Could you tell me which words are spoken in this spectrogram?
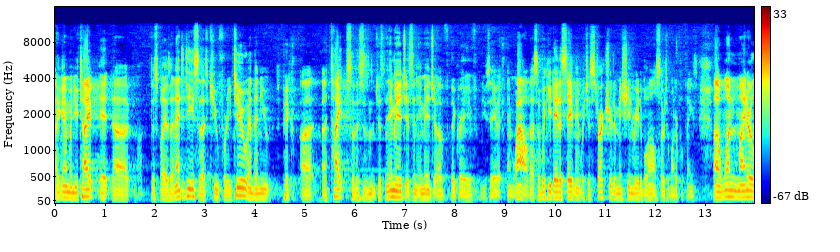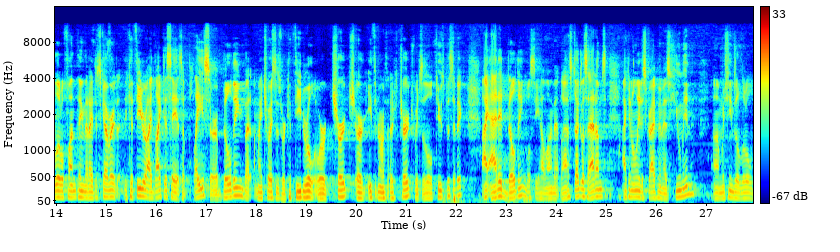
again, when you type, it uh, displays an entity, so that's Q42, and then you pick uh, a type. So this isn't just an image; it's an image of the grave. You save it, and wow, that's a Wikidata statement, which is structured and machine readable, and all sorts of wonderful things. Uh, one minor little fun thing that I discovered: the cathedral. I'd like to say it's a place or a building, but my choices were cathedral or church or Eastern Orthodox Church, which is a little too specific. I added building. We'll see how long that lasts. Douglas Adams. I can only describe him as human. Um, which seems a little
